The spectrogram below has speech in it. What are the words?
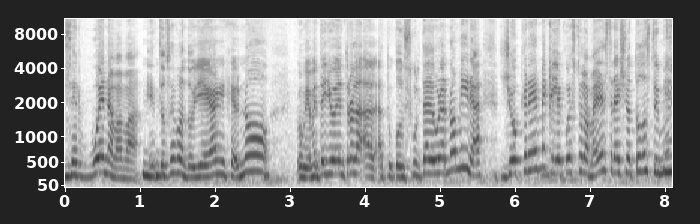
ser buena mamá. Entonces cuando llegan y dije, no, obviamente yo entro a, tu consulta de una, no, mira, yo créeme que le he puesto a la maestra, yo todo estoy muy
